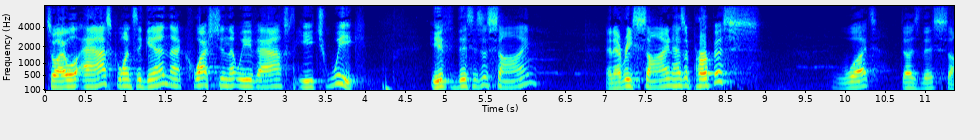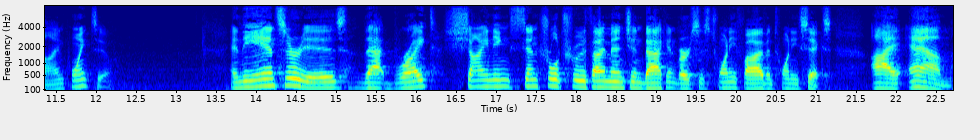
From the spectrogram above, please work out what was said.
So I will ask once again that question that we've asked each week. If this is a sign, and every sign has a purpose, what does this sign point to? And the answer is that bright, shining central truth I mentioned back in verses 25 and 26. I am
